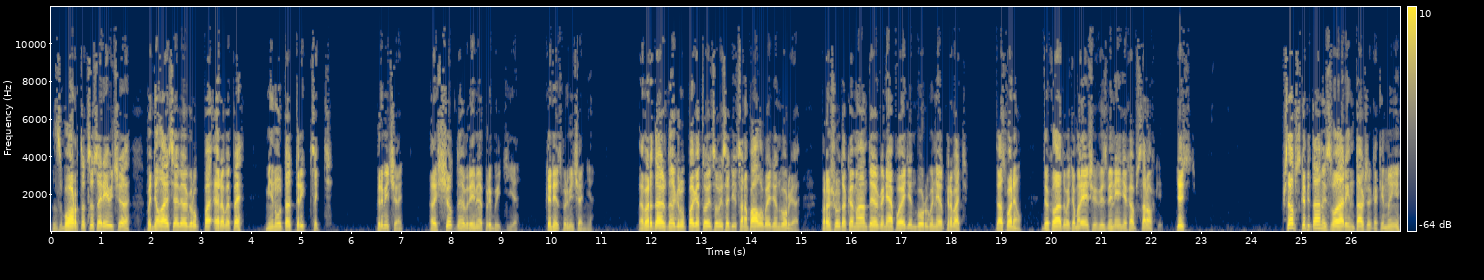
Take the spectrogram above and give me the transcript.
С борта цесаревича поднялась авиагруппа РВП. Минута тридцать. Примечание. Расчетное время прибытия. Конец примечания. Абордажная группа готовится высадиться на палубу Эдинбурга. Прошу до команды огня по Эдинбургу не открывать. Да, понял. Докладывать о малейших изменениях обстановки. Есть. Штабс-капитан Изварин, так же, как и мы,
